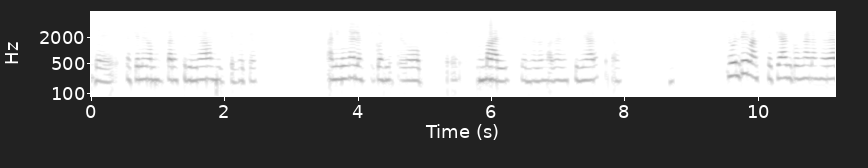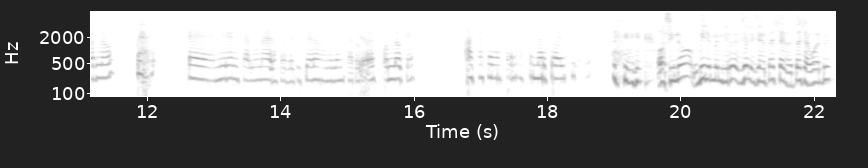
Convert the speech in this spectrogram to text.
de, de que no íbamos a estar streameadas y creo que a ninguno de los chicos les pegó eh, mal que no nos van a streamear, pero de última, si se quedan con ganas de vernos, eh, mírense alguna de las repeticiones o mírense ruido de fondo que acá estamos para responder todo el chico. o si no, mírenme en mis redes sociales y Natalia, Natalia Walriff.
